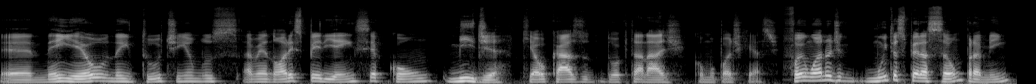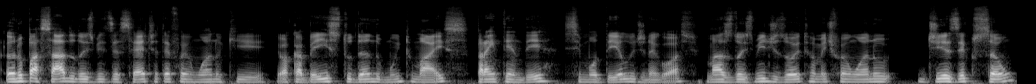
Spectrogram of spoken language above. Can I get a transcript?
é, nem eu nem tu tínhamos a menor experiência com mídia, que é o caso do Octanage como podcast. Foi um ano de muita superação para mim. Ano passado, 2017, até foi um ano que eu acabei estudando muito mais para entender esse modelo de negócio. Mas 2018 realmente foi um ano de execução,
